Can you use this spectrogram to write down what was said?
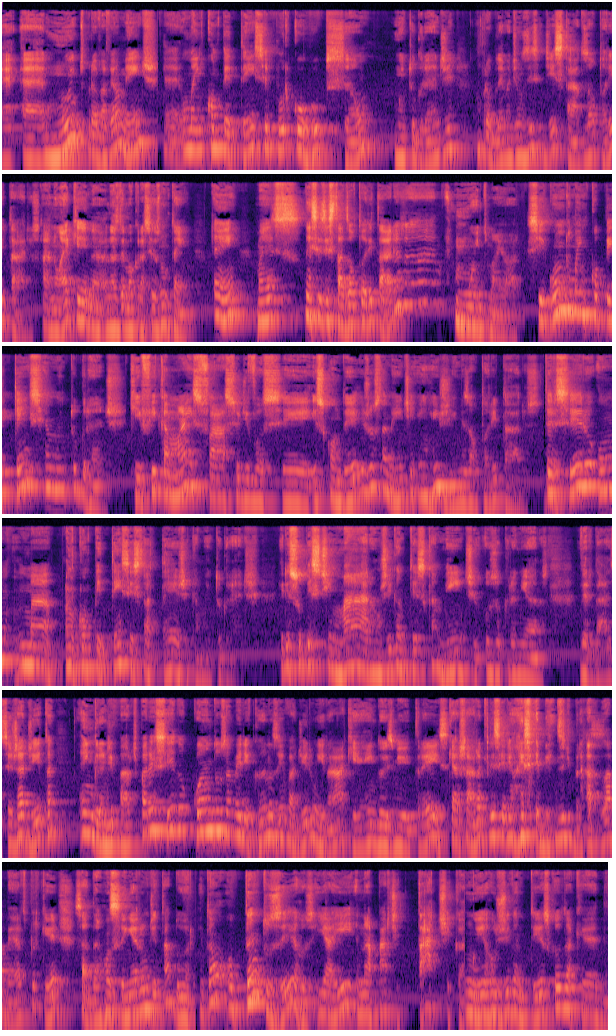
é, é, muito provavelmente é uma incompetência por corrupção muito grande, um problema de, uns, de estados autoritários. Ah, não é que na, nas democracias não tem. Tem, mas nesses estados autoritários é muito maior. Segundo, uma incompetência muito grande, que fica mais fácil de você esconder justamente em regimes autoritários. Terceiro, um, uma incompetência estratégica muito grande. Eles subestimaram gigantescamente os ucranianos. Verdade seja dita, em grande parte parecido quando os americanos invadiram o Iraque em 2003, que acharam que eles seriam recebidos de braços abertos porque Saddam Hussein era um ditador. Então, tantos erros, e aí na parte tática, um erro gigantesco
